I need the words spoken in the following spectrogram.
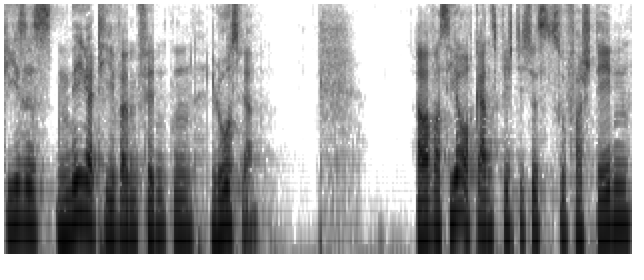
dieses negative Empfinden loswerden. Aber was hier auch ganz wichtig ist zu verstehen,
